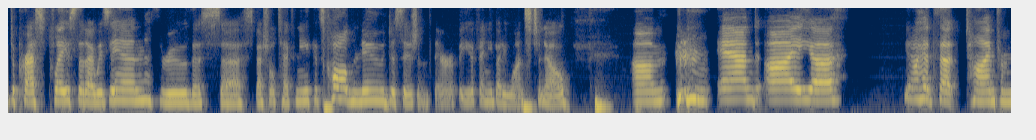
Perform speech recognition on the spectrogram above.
depressed place that I was in through this uh, special technique. It's called new decision therapy, if anybody wants to know. Um, and I, uh, you know, I had that time from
